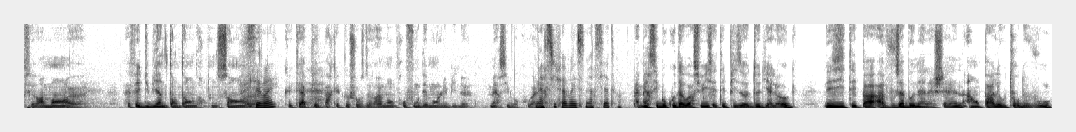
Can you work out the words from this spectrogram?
C'est vraiment. Euh, ça fait du bien de t'entendre. On sent euh, que tu es appelé par quelque chose de vraiment profondément lumineux. Merci beaucoup. Merci Fabrice, merci à toi. Ben, merci beaucoup d'avoir suivi cet épisode de Dialogue. N'hésitez pas à vous abonner à la chaîne, à en parler autour de vous.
